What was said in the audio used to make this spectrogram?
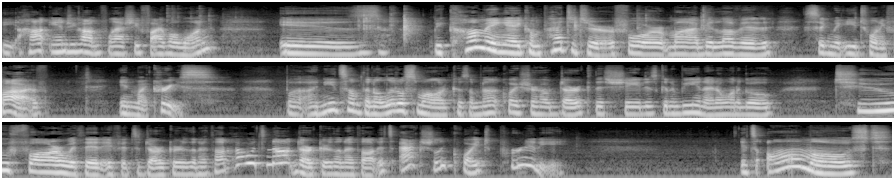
The Hot Angie Hot and Flashy 501 is becoming a competitor for my beloved Sigma E25 in my crease. But I need something a little smaller because I'm not quite sure how dark this shade is going to be and I don't want to go too far with it if it's darker than I thought. Oh, it's not darker than I thought. It's actually quite pretty. It's almost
